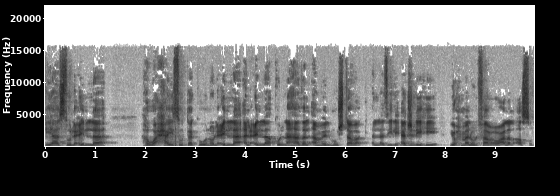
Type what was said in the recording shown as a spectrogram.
قياس العلة هو حيث تكون العلة العلة قلنا هذا الأمر المشترك الذي لأجله يحمل الفرع على الأصل.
